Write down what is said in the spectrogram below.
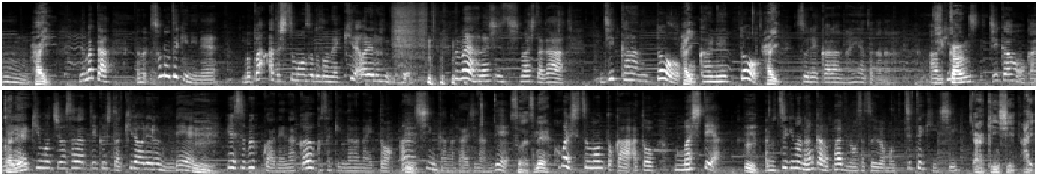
うん、はい。でまたあのその時にねまバーッと質問するとね嫌われるんで で前話しましたが時間とはいお金と、はい。それから何やったかなあ時間？時間お金気持ちをさらっていく人は嫌われるんで、うん。フェイスブックはね仲良く先にならないと安心感が大事なんで、そうですね。ここで質問とかあとましてやうん。あの次の何かのパーティーのお誘いはもう絶対禁止あ、禁止。はい。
